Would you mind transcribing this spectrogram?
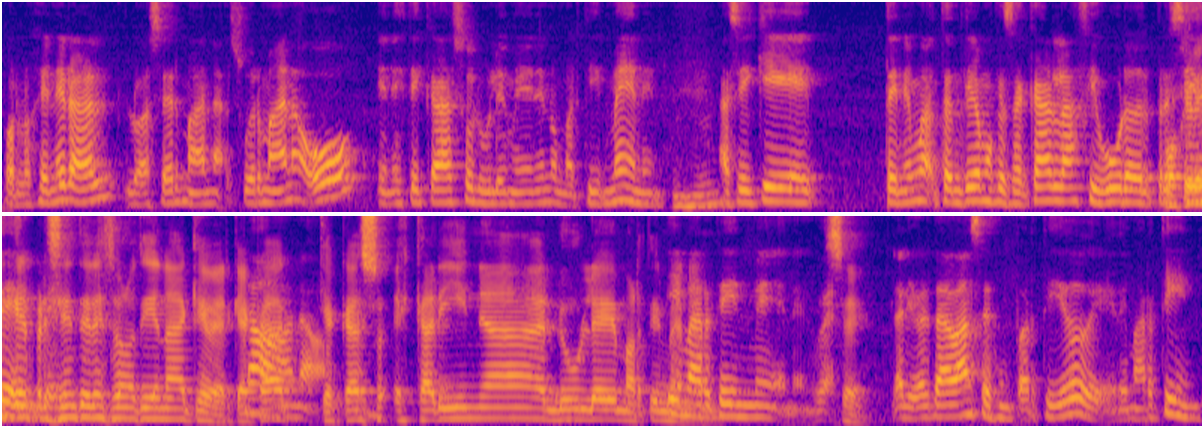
Por lo general lo hace hermana, su hermana o, en este caso, Lule Menem o Martín Menem. Así que tenemos, tendríamos que sacar la figura del presidente. ¿O crees que el presidente en esto no tiene nada que ver? Que acá, Que es Karina, Lule, Martín Menem. Y Martín Menem. La Libertad Avanza es un partido de, de Martín.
